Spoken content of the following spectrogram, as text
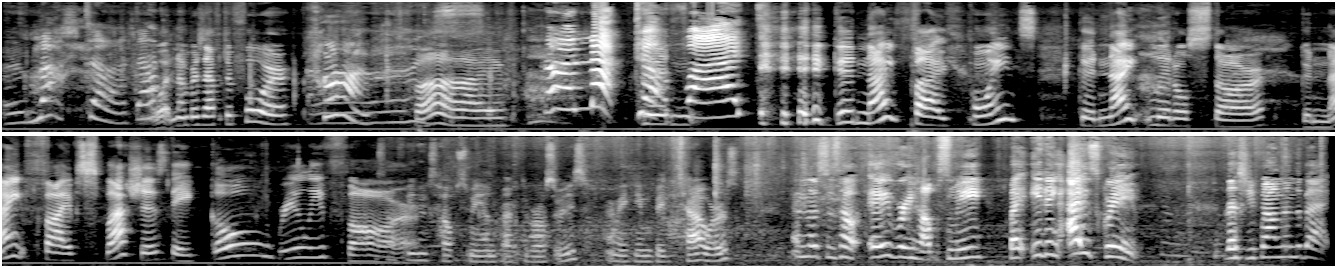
And last time, that What number's after four? five. Five. Not Good- five. good night, five points. Good night, little star. Good night, five splashes. They go really far. Phoenix helps me unpack the groceries by making big towers. And this is how Avery helps me by eating ice cream that she found in the bag.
